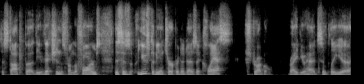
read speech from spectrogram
to stop uh, the evictions from the farms. This is used to be interpreted as a class struggle, right? You had simply uh,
